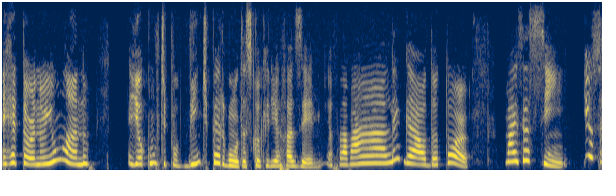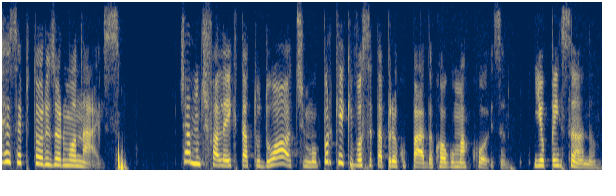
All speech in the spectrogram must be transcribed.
E retorno em um ano. E eu com, tipo, 20 perguntas que eu queria fazer. Eu falava, ah, legal, doutor. Mas assim, e os receptores hormonais? Já não te falei que tá tudo ótimo? Por que, que você tá preocupada com alguma coisa? E eu pensando,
